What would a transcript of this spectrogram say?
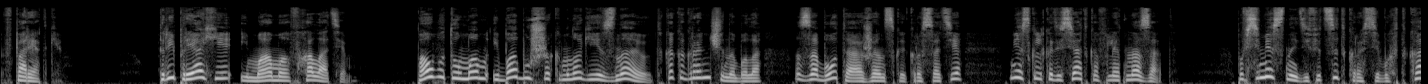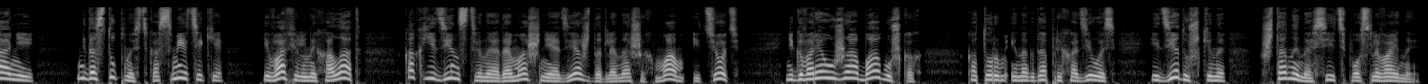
в порядке. Три пряхи и мама в халате. По опыту мам и бабушек многие знают, как ограничена была забота о женской красоте несколько десятков лет назад. Повсеместный дефицит красивых тканей, недоступность косметики и вафельный халат как единственная домашняя одежда для наших мам и теть, не говоря уже о бабушках – которым иногда приходилось и дедушкины штаны носить после войны.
